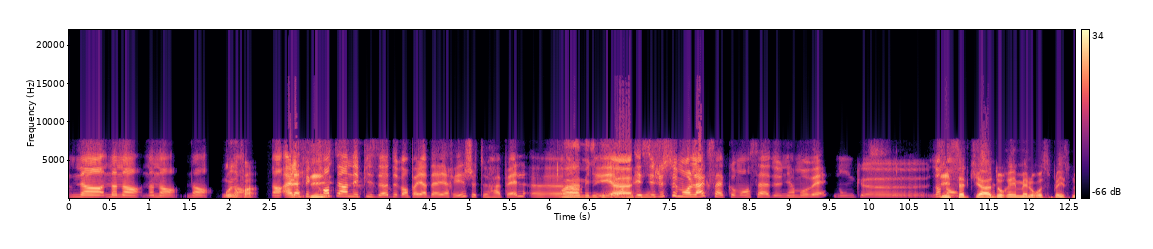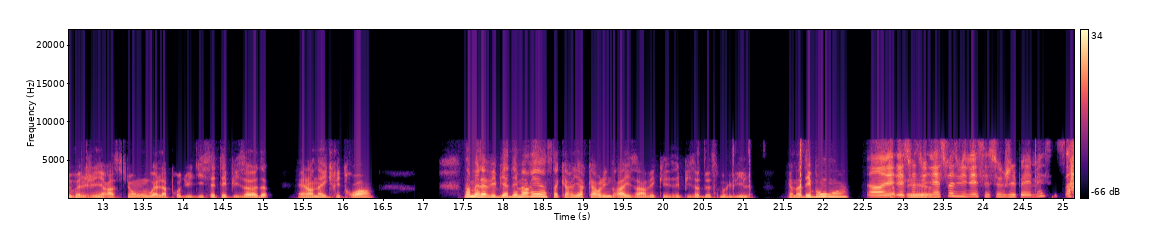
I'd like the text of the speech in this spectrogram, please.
Non, non, non, non, non, non. Oui, non. enfin, Non, elle a fait dit- 31 épisodes de Vampire Diaries, je te rappelle. Euh, Ouais, mais les et, euh, et c'est justement là que ça a commencé à devenir mauvais. Donc, euh, non, Dis non. celle qui a adoré Melrose Place Nouvelle Génération, où elle a produit 17 épisodes. Elle en a écrit 3. Non, mais elle avait bien démarré hein, sa carrière, Caroline Dries, hein, avec les épisodes de Smallville. Il y en a des bons, hein. Non, laisse-moi deviner, c'est ceux que j'ai pas aimés, c'est ça?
